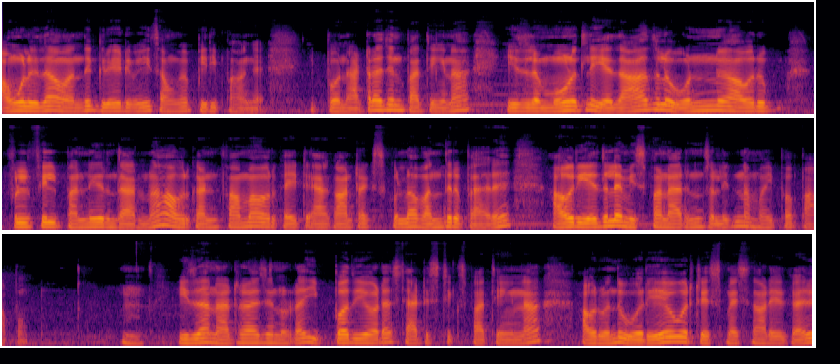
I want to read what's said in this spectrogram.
அவங்களுக்கு தான் வந்து கிரேட் வைஸ் அவங்க பிரிப்பாங்க. இப்போ நட்ராஜன் பார்த்தீங்கன்னா இதில் மூணுத்தில் ஏதாவதுல ஒன்று அவர் ஃபுல்ஃபில் பண்ணியிருந்தாருன்னா அவர் கன்ஃபார்மாக அவர் கைட் கான்ட்ராக்ட்ஸ்குள்ளே வந்திருப்பார். அவர் எதில் மிஸ் பண்ணாருன்னு சொல்லிட்டு நம்ம இப்போ பார்ப்போம். இதுதான் நடராஜனோட இப்போதையோட ஸ்டாட்டிஸ்டிக்ஸ் பார்த்தீங்கன்னா அவர் வந்து ஒரே ஒரு டெஸ்ட் மேட்ச் தான் ஆடிருக்காரு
